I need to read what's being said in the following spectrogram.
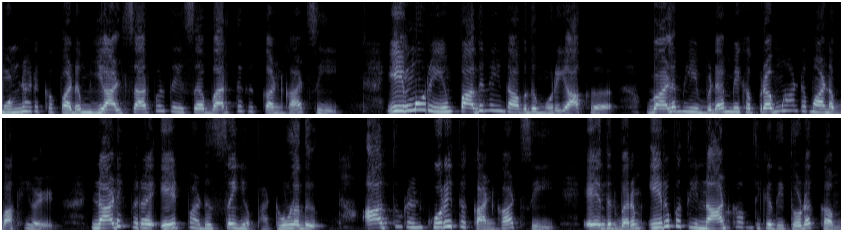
முன்னெடுக்கப்படும் யாழ் சர்வதேச வர்த்தக கண்காட்சி இம்முறையும் பதினைந்தாவது முறையாக வளமையை விட மிக பிரம்மாண்டமான வகையில் நடைபெற ஏற்பாடு செய்யப்பட்டுள்ளது. அத்துடன் குறித்த கண்காட்சி எதிர்வரும் இருபத்தி நான்காம் திகதி தொடக்கம்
